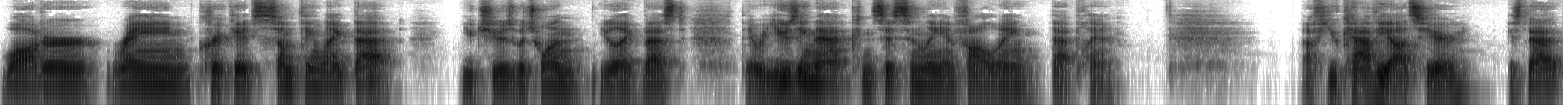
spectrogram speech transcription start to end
water, rain, crickets, something like that. You choose which one you like best. They were using that consistently and following that plan. A few caveats here is that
